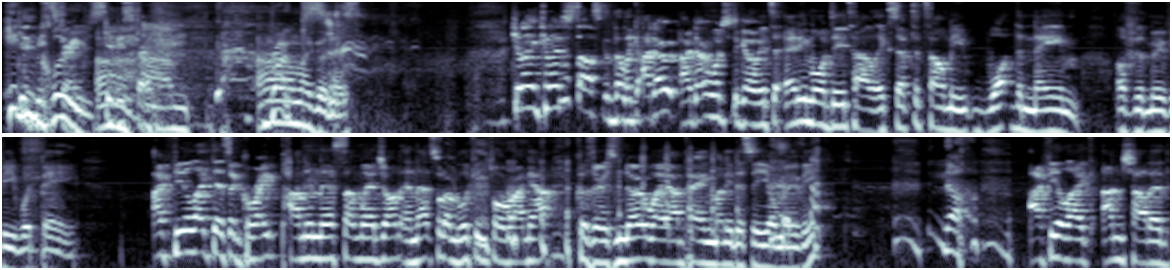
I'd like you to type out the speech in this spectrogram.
hidden Give me clues. strength. Give me strength. Um, Oh my goodness. Can I can I just ask that like I don't I don't want you to go into any more detail except to tell me what the name of the movie would be. I feel like there's a great pun in there somewhere, John, and that's what I'm looking for right now because there is no way I'm paying money to see your movie. No, I feel like Uncharted,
